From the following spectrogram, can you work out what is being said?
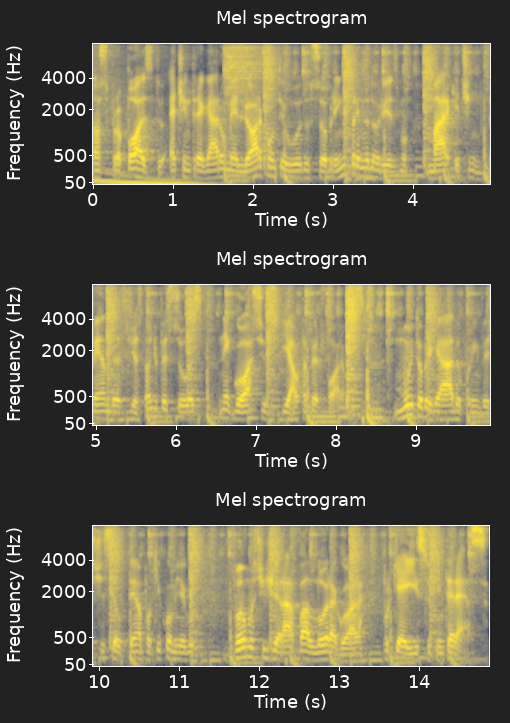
Nosso propósito é te entregar o melhor conteúdo sobre empreendedorismo, marketing, vendas, gestão de pessoas, negócios e alta performance. Muito obrigado por investir seu tempo aqui comigo. Vamos te gerar valor agora, porque é isso que interessa.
